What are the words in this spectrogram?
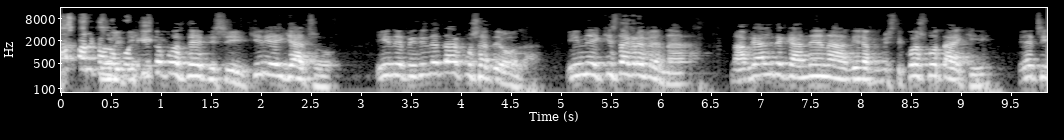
Σας παρακαλώ πολιτική πολύ. τοποθέτηση, κύριε Γιάτσο, είναι επειδή δεν τα ακούσατε όλα. Είναι εκεί στα Γρεβένα να βγάλετε κανένα διαφημιστικό σποτάκι, έτσι,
